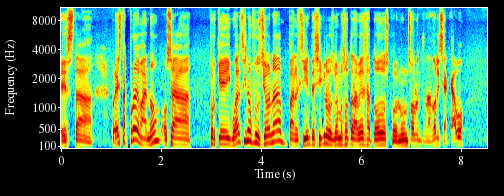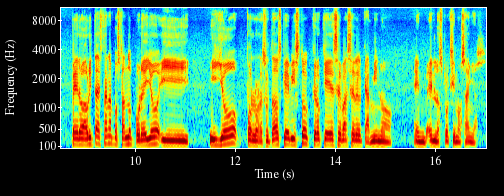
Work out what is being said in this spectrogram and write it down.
esta, esta prueba, ¿no? O sea, porque igual si no funciona, para el siguiente ciclo los vemos otra vez a todos con un solo entrenador y se acabó. Pero ahorita están apostando por ello y, y yo, por los resultados que he visto, creo que ese va a ser el camino en, en los próximos años.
